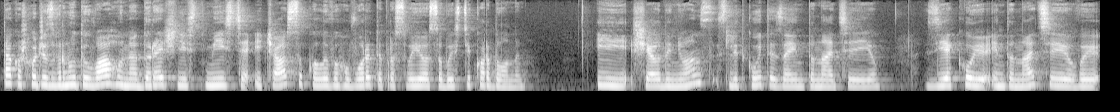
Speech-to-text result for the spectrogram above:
Також хочу звернути увагу на доречність місця і часу, коли ви говорите про свої особисті кордони. І ще один нюанс: слідкуйте за інтонацією. З якою інтонацією ви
